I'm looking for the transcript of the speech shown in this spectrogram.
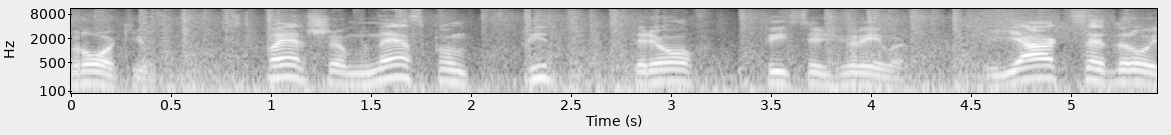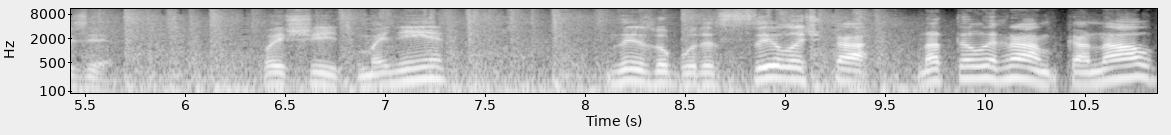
років. З першим внеском від 3 тисяч гривень. Як це, друзі? Пишіть мені. Знизу буде ссылочка на телеграм-канал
